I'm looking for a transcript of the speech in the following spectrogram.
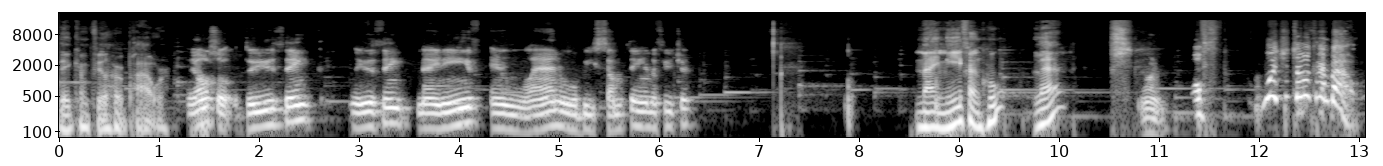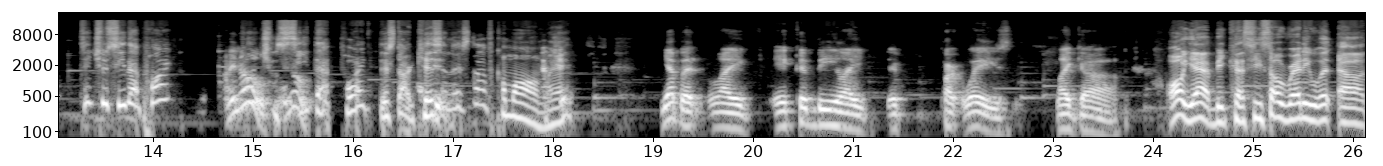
they can feel her power. And also, do you think do you think Nynaeve and Lan will be something in the future? Nynaeve and who? Lan? One. Oh, what you talking about? Didn't you see that part? I know. Didn't you I know. see that part? They start kissing and stuff. Come on, man. Yeah, but like it could be like they part ways. Like uh Oh yeah, because he's already with. Uh,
